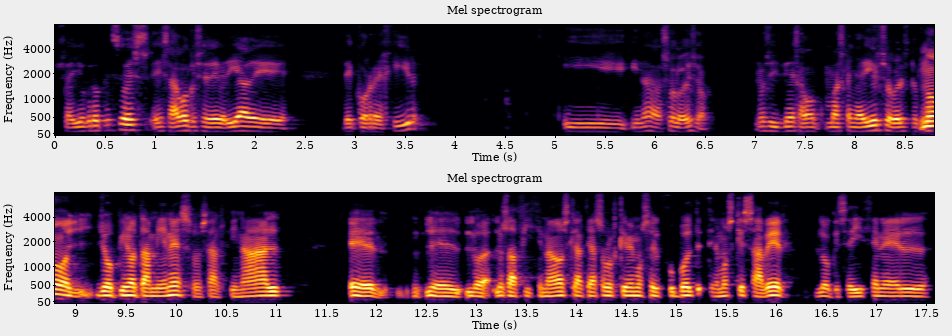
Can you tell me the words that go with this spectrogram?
O sea, yo creo que eso es, es algo que se debería de, de corregir y, y nada, solo eso. No sé si tienes algo más que añadir sobre punto. No, yo opino también eso. O sea, al final, eh, le- lo- los aficionados que al final son los que vemos el fútbol, te- tenemos que saber lo que se dice en el,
